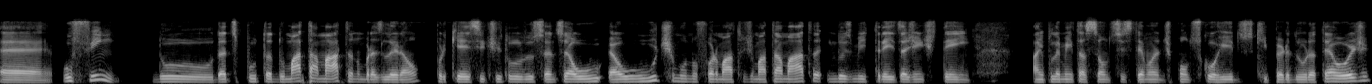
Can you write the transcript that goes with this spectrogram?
É, o fim do, da disputa do mata-mata no Brasileirão, porque esse título do Santos é o, é o último no formato de mata-mata. Em 2003, a gente tem a implementação do sistema de pontos corridos que perdura até hoje.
